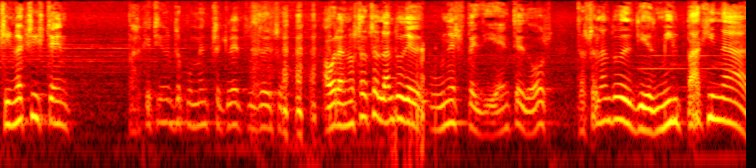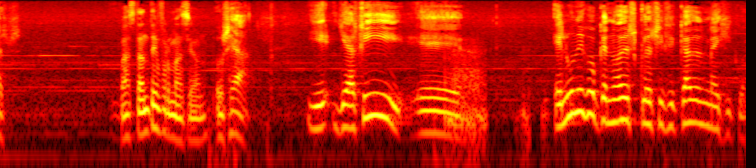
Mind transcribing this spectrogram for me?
si no existen, ¿para qué tienen documentos secretos de eso? Ahora, no estás hablando de un expediente, dos, estás hablando de 10.000 páginas. Bastante información. O sea, y, y así, eh, el único que no ha desclasificado es México.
